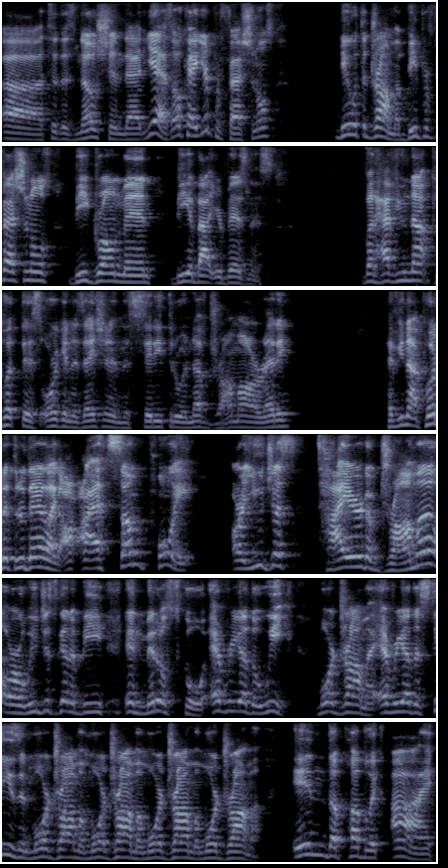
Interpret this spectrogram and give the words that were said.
uh to this notion that yes, okay, you're professionals deal with the drama. Be professionals, be grown men, be about your business. But have you not put this organization in the city through enough drama already? Have you not put it through there? Like, at some point, are you just tired of drama, or are we just gonna be in middle school every other week? More drama, every other season, more drama, more drama, more drama, more drama in the public eye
